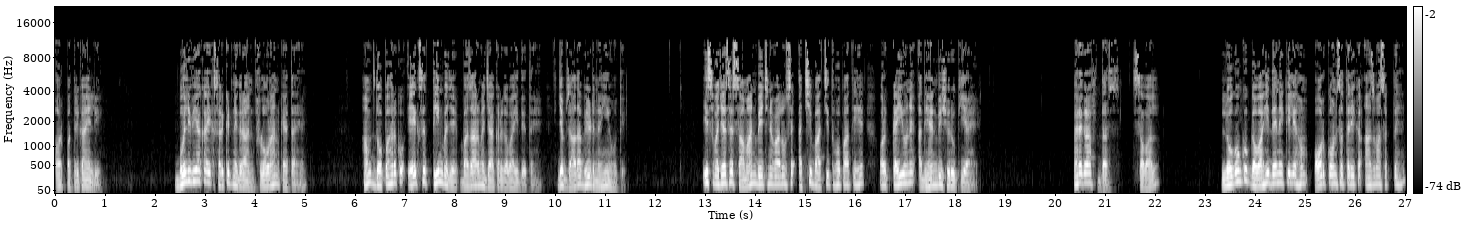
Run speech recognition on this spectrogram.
और पत्रिकाएँ ली। बोलिविया का एक सर्किट निगरान, फ्लोरान, कहता है, हम दोपहर को एक से तीन बजे बाज़ार में जाकर गवाही देते हैं, जब ज़्यादा भीड़ नहीं होती। इस वजह से सामान बेचने वालों से अच्छी बातचीत हो पाती है और कईयों ने अध्ययन भी शुरू किया है। पैराग्राफ दस। सवाल, लोगों को गवाही देने के लिए हम और कौन सा तरीका आजमा सकते हैं?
